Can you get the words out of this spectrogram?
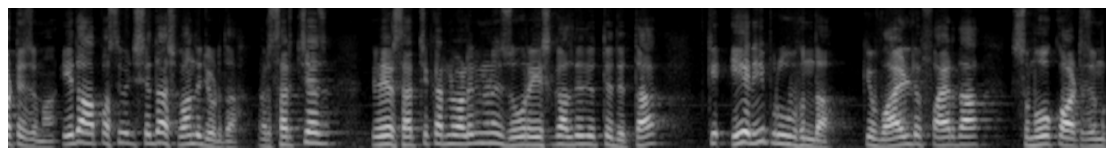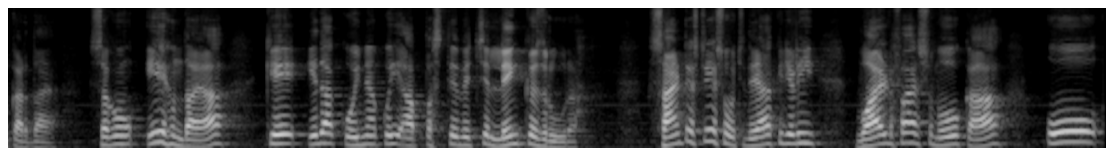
ਆਟਿਜ਼ਮ ਆ, ਇਹਦਾ ਆਪਸ ਵਿੱਚ ਸਿੱਧਾ ਸੰਬੰਧ ਜੁੜਦਾ। ਰਿਸਰਚਰਸ ਜਿਹੜੇ ਰਿਸਰਚ ਕਰਨ ਵਾਲੇ ਨੇ, ਉਹਨਾਂ ਨੇ ਜ਼ੋਰ ਇਸ ਗੱਲ ਦੇ ਉੱਤੇ ਦਿੱਤਾ ਕਿ ਇਹ ਨਹੀਂ ਪ੍ਰੂਵ ਹੁੰਦਾ ਕਿ ਵਾਈਲਡ ਫਾਇਰ ਦਾ ਸਮੋਕ ਆਟਿਜ਼ਮ ਕਰਦਾ ਆ। ਸਗੋਂ ਇਹ ਹੁੰਦਾ ਆ ਕਿ ਇਹਦਾ ਕੋਈ ਨਾ ਕੋਈ ਆਪਸ ਦੇ ਵਿੱਚ ਲਿੰਕ ਜ਼ਰੂਰ ਆ। ਸਾਇੰਟਿਸਟ ਇਹ ਸੋਚਦੇ ਆ ਕਿ ਜਿਹੜੀ ਵਾਈਲਡ ਫਾਇਰ ਸਮੋਕ ਆ, ਉਹ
